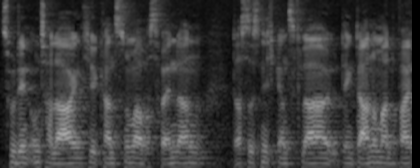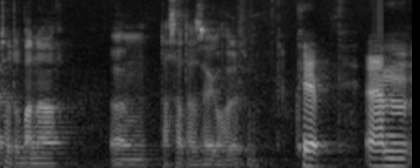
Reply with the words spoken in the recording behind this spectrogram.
zu den Unterlagen. Hier kannst du noch mal was verändern, das ist nicht ganz klar, denk da nochmal weiter drüber nach. Ähm, das hat da sehr geholfen. Okay. Ähm,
